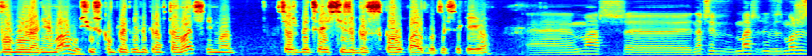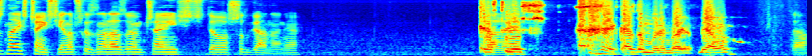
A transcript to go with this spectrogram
w ogóle nie ma? Musisz kompletnie wykraftować? Nie ma chociażby części, że bez scope albo coś takiego? E, masz, e, znaczy masz, możesz znaleźć części. Ja na przykład znalazłem część do shotguna, nie? Kraftujesz każdą bia- białą, Tak.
